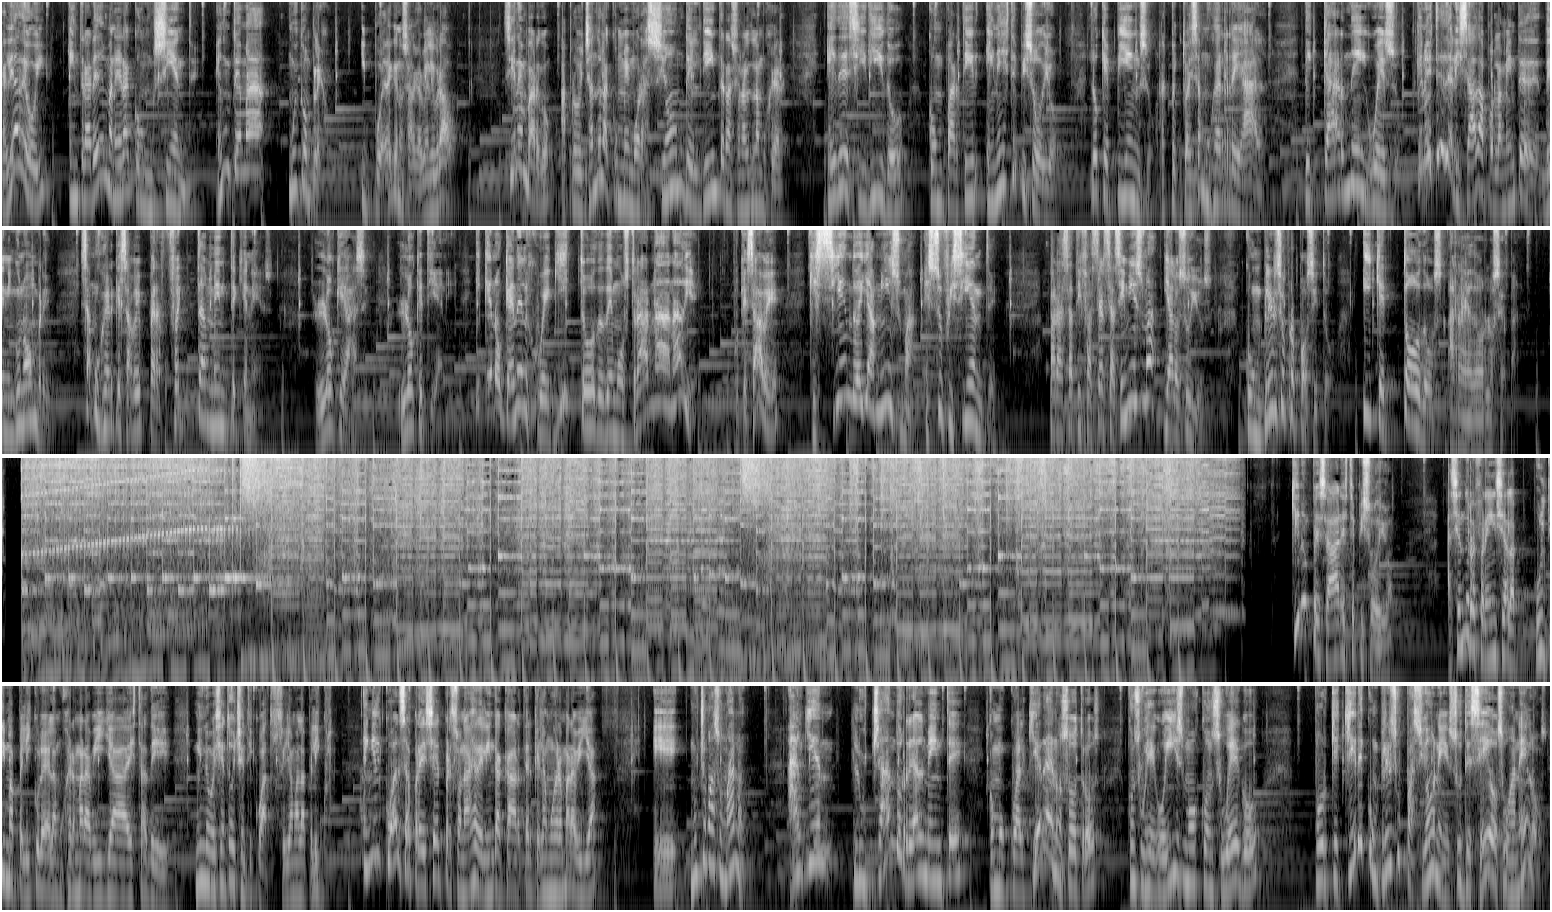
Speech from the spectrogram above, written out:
El día de hoy entraré de manera consciente en un tema muy complejo y puede que nos salga bien librado. Sin embargo, aprovechando la conmemoración del Día Internacional de la Mujer, he decidido compartir en este episodio lo que pienso respecto a esa mujer real, de carne y hueso, que no esté idealizada por la mente de, de ningún hombre. Esa mujer que sabe perfectamente quién es, lo que hace, lo que tiene, y que no cae en el jueguito de demostrar nada a nadie, porque sabe que siendo ella misma es suficiente para satisfacerse a sí misma y a los suyos, cumplir su propósito y que todos alrededor lo sepan. Quiero empezar este episodio haciendo referencia a la última película de la Mujer Maravilla, esta de 1984, se llama la película, en el cual se aprecia el personaje de Linda Carter, que es la Mujer Maravilla, eh, mucho más humano. Alguien luchando realmente como cualquiera de nosotros, con sus egoísmos, con su ego, porque quiere cumplir sus pasiones, sus deseos, sus anhelos,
